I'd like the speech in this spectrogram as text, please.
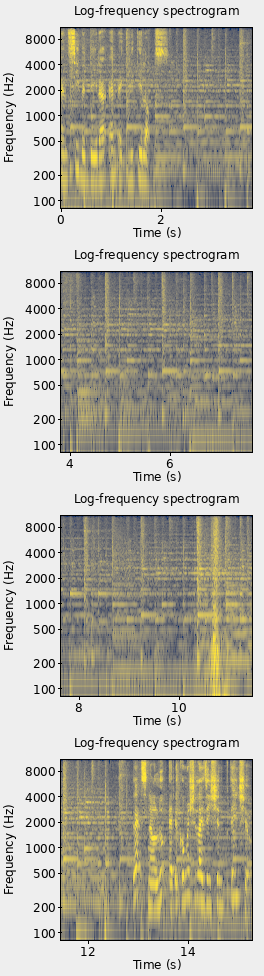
and see the data and activity logs. Let's now look at the commercialization potential.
